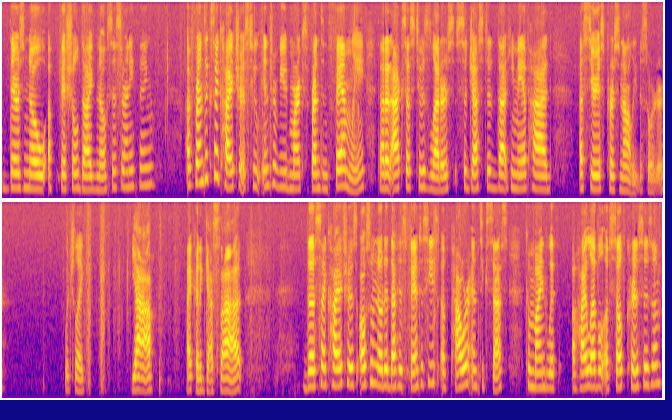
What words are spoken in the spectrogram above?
there's no official diagnosis or anything. A forensic psychiatrist who interviewed Marc's friends and family that had access to his letters suggested that he may have had a serious personality disorder. Which, like, yeah, I could have guessed that. The psychiatrist also noted that his fantasies of power and success, combined with a high level of self criticism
